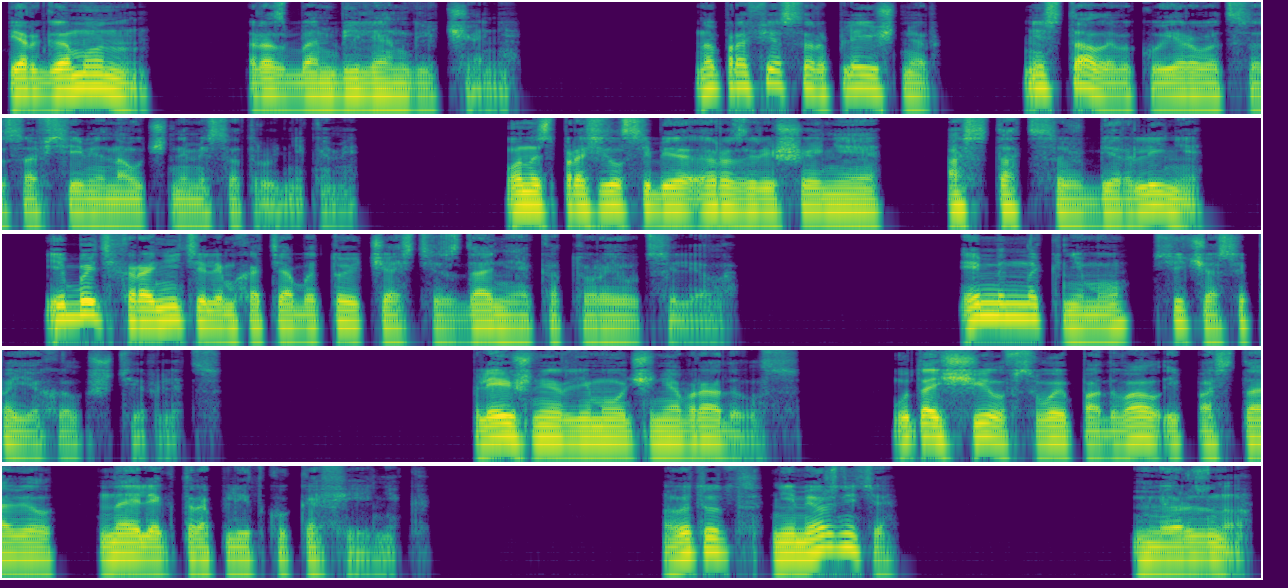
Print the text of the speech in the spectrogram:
Пергамон разбомбили англичане. Но профессор Плейшнер не стал эвакуироваться со всеми научными сотрудниками. Он спросил себе разрешения остаться в Берлине и быть хранителем хотя бы той части здания, которая уцелела. Именно к нему сейчас и поехал Штирлиц. Плейшнер ему очень обрадовался. Утащил в свой подвал и поставил на электроплитку кофейник. — Вы тут не мерзнете? — Мерзну.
